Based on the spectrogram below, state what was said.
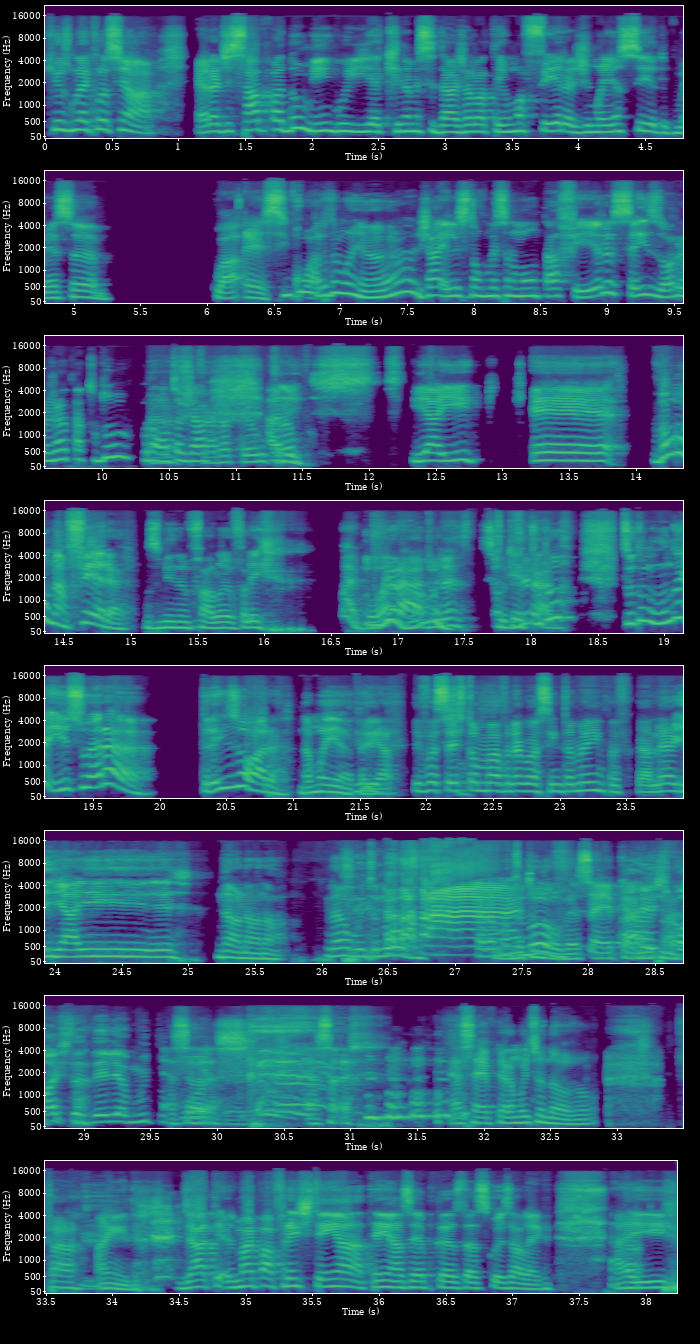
que os moleques falaram assim: ó, era de sábado para domingo, e aqui na minha cidade ela tem uma feira de manhã cedo, começa. É, 5 horas da manhã, já eles estão começando a montar a feira, 6 horas já tá tudo pronto. É, já um. E aí, é, vamos na feira? Os meninos falaram, eu falei, vai, bora, virado, vamos, né? Tudo, virado. Tudo, todo mundo, isso era três horas da manhã, tá ligado? E, vocês tomavam um negocinho também pra ficar alegre? E aí. Não, não, não. Não, muito novo? Era muito, muito novo. novo. Essa época A era resposta novo. dele é muito essa, boa. Essa, essa época era muito novo. Tá. Ainda. Já te, mais pra frente tem, a, tem as épocas das coisas alegres. Aí.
